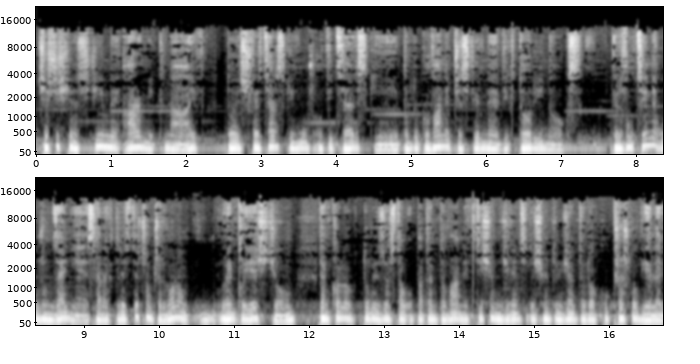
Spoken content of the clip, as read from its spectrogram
cieszy się z firmy Army Knife, to jest szwajcarski nóż oficerski produkowany przez firmę Victorinox. Wielofunkcyjne urządzenie z charakterystyczną czerwoną rękojeścią, ten kolor, który został opatentowany w 1989 roku, przeszło wiele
